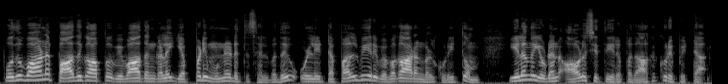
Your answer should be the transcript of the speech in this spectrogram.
பொதுவான பாதுகாப்பு விவாதங்களை எப்படி முன்னெடுத்து செல்வது? உள்ளிட்ட பல்வேறு விவகாரங்கள் குறித்தும் இலங்கையுடன் ஆலோசித்து இருப்பதாக குறிப்பிட்டார்.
